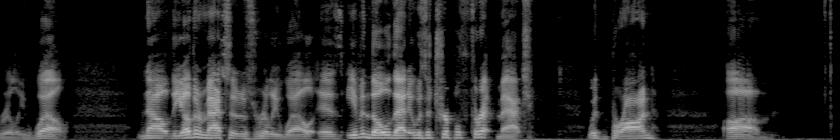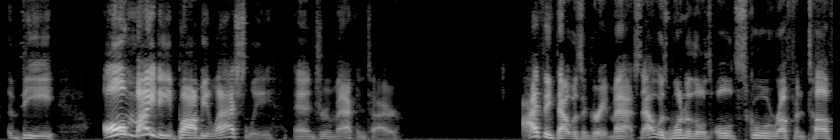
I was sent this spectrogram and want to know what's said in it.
really well. Now, the other match that was really well is even though that it was a triple threat match with Braun, um, the almighty Bobby Lashley, and Drew McIntyre. I think that was a great match. That was one of those old school rough and tough.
